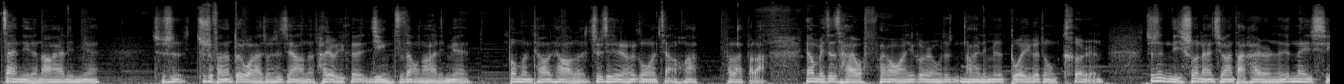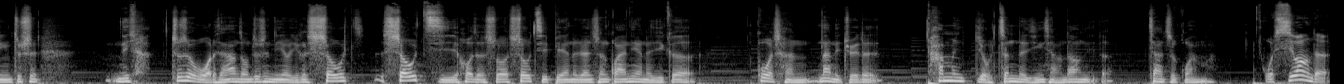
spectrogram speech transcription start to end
在你的脑海里面，就是就是，反正对我来说是这样的。他有一个影子在我脑海里面蹦蹦跳跳的，就这些人会跟我讲话，巴拉巴拉。然后每次采采访完一个人，我就脑海里面多一个这种客人。就是你说男喜欢打开人的内心，就是你 就是我的想象中，就是你有一个收收集或者说收集别人的人生观念的一个过程，那你觉得他们有真的影响到你的价值观吗？我希望的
